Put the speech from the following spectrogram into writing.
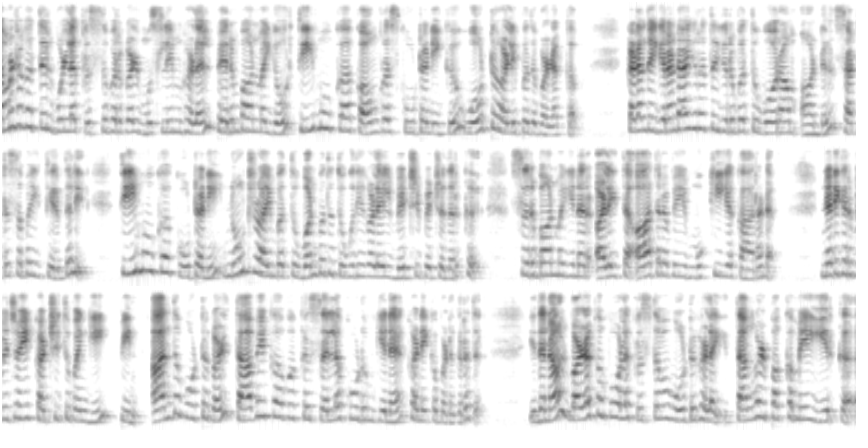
தமிழகத்தில் உள்ள கிறிஸ்தவர்கள் முஸ்லிம்களில் பெரும்பான்மையோர் திமுக காங்கிரஸ் கூட்டணிக்கு ஓட்டு அளிப்பது வழக்கம். கடந்த இரண்டாயிரத்து இருபத்தி ஓராம் ஆண்டு சட்டசபை தேர்தலில் திமுக கூட்டணி நூற்று ஐம்பத்து ஒன்பது தொகுதிகளில் வெற்றி பெற்றதற்கு சிறுபான்மையினர் அளித்த ஆதரவே முக்கிய காரணம். நடிகர் விஜய் கட்சி துவங்கி பின் அந்த ஓட்டுகள் தாவேகாவுக்கு செல்லக்கூடும் என கணிக்கப்படுகிறது. இதனால் வழக்கம் போல கிறிஸ்தவ ஓட்டுகளை தங்கள் பக்கமே ஈர்க்க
